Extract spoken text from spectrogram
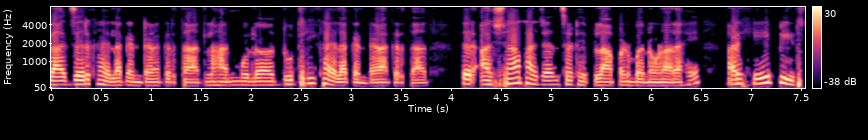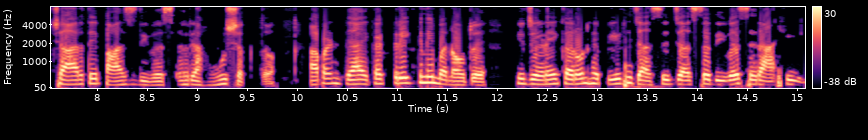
गाजर खायला कंटाळा करतात लहान मुलं दुधी खायला कंटाळा करतात. तर अशा भाज्यांचा ठेपला आपण बनवणार आहे आणि हे पीठ चार ते पाच दिवस राहू शकतं. आपण त्या एका ट्रिकनी बनवतोय की जेणेकरून हे पीठ जास्तीत जास्त दिवस राहील.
